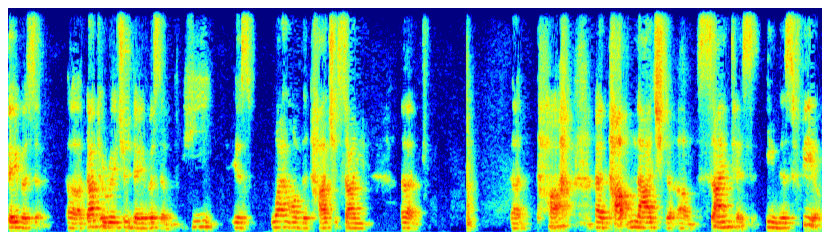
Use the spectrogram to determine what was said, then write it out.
Davidson, uh, Dr. Richard Davidson. He is one of the touch science, uh, uh, top, uh, top-notch um, scientists in this field.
